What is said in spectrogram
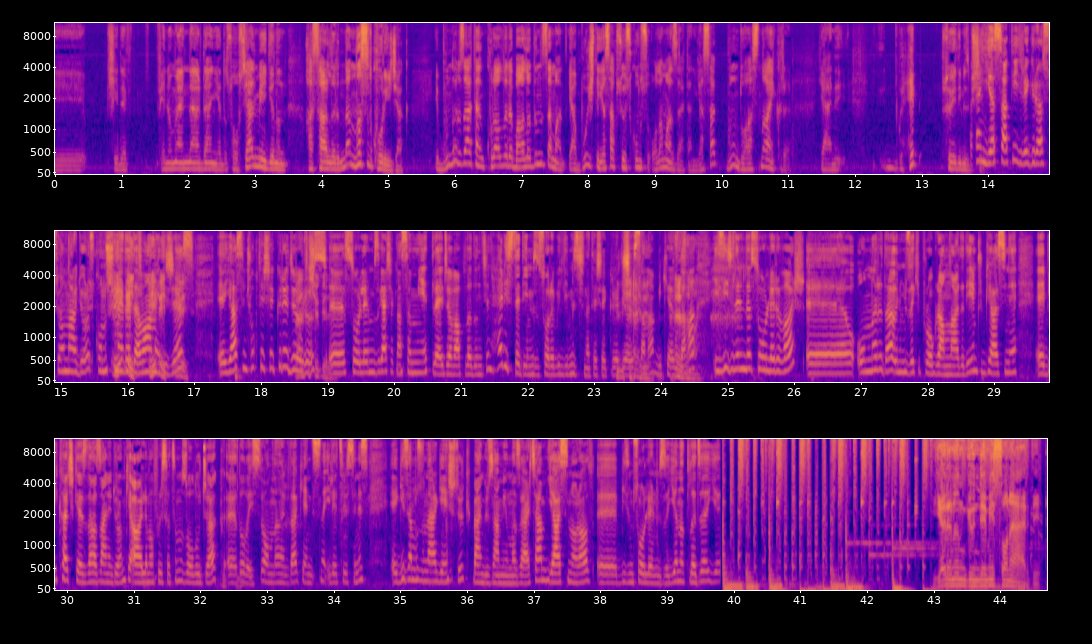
şeyde fenomenlerden ya da sosyal medyanın hasarlarından nasıl koruyacak? E bunları zaten kurallara bağladığınız zaman ya bu işte yasak söz konusu olamaz zaten. Yasak bunun doğasına aykırı. Yani hep söylediğimiz bir şey. Zaten yasak değil regülasyonlar diyoruz. Konuşmaya da Evet, devam evet, edeceğiz. Ee, Yasin çok teşekkür ediyoruz. teşekkür ederim. Ee, sorularımızı gerçekten samimiyetle cevapladığın için her istediğimizi sorabildiğimiz için de teşekkür Rica ediyoruz sana ederim. bir kez Her daha. zaman. İzleyicilerin de soruları var. Ee, onları da önümüzdeki programlarda diyelim. Çünkü Yasin'i e, birkaç kez daha zannediyorum ki ağırlama fırsatımız olacak. Ee, dolayısıyla onları da kendisine iletirsiniz. Ee, Gizem Uzuner Gençtürk, ben Güzem Yılmaz Ertem. Yasin Oral e, bizim sorularımızı yanıtladı. Yarının gündemi sona erdi.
